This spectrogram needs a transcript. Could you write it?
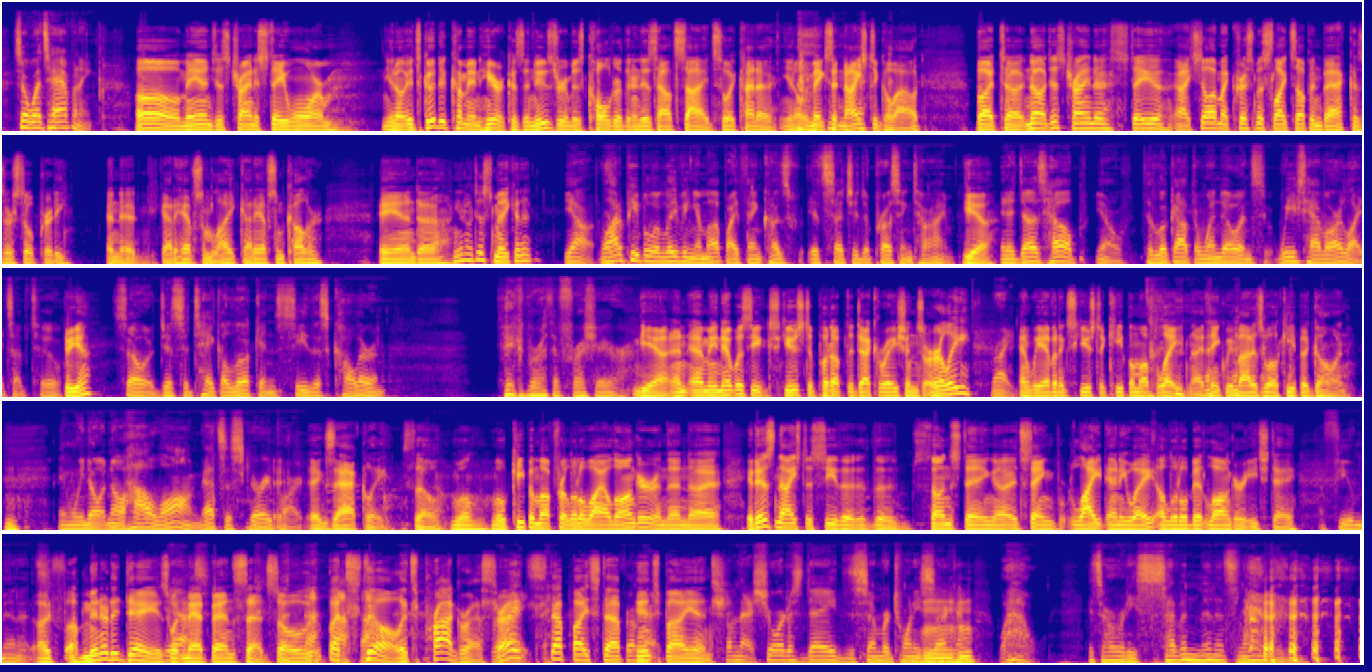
so what's happening? Oh man, just trying to stay warm. You know, it's good to come in here because the newsroom is colder than it is outside, so it kind of, you know, it makes it nice to go out. But uh, no, just trying to stay. Uh, I still have my Christmas lights up and back because they're so pretty, and uh, you got to have some light, got to have some color, and uh, you know, just making it. Yeah, a lot of people are leaving them up, I think, because it's such a depressing time. Yeah. And it does help, you know, to look out the window and we have our lights up too. Do you? So just to take a look and see this color and take a breath of fresh air. Yeah, and I mean, it was the excuse to put up the decorations early, Right. and we have an excuse to keep them up late. And I think we might as well keep it going. And we don't know how long. That's the scary part. Exactly. So we'll we'll keep them up for a little while longer, and then uh, it is nice to see the the sun staying uh, it's staying light anyway a little bit longer each day. A few minutes. A, a minute a day is what Matt Ben said. So, but still, it's progress, right? Right. Step by step, From inch that- by inch. From that shortest day, December 22nd. Mm-hmm. Wow. It's already seven minutes longer.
